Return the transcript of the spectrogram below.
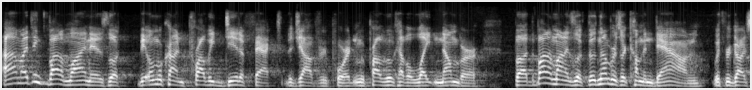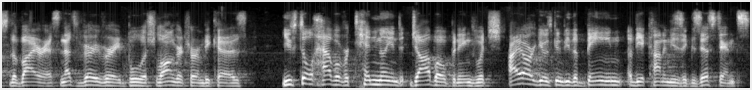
Um, I think the bottom line is, look, the Omicron probably did affect the jobs report, and we probably will have a light number. But the bottom line is, look, those numbers are coming down with regards to the virus, and that's very, very bullish longer term because you still have over 10 million job openings, which I argue is going to be the bane of the economy's existence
